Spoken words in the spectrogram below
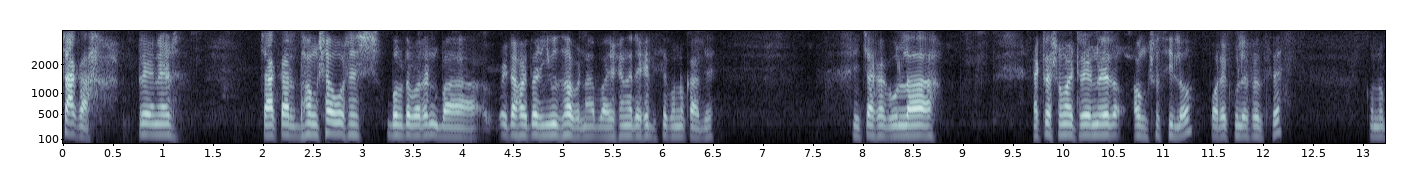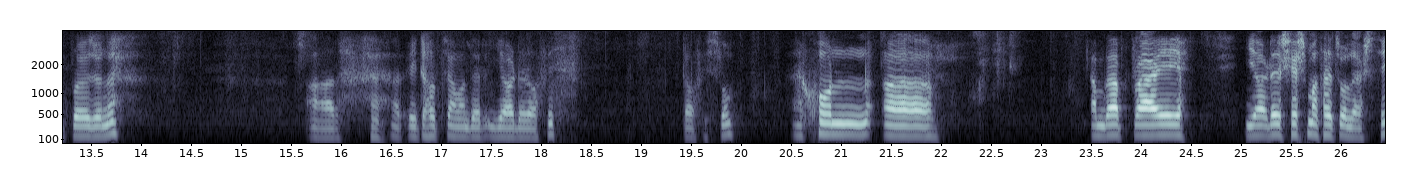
চাকা ট্রেনের চাকার ধ্বংসাবশেষ বলতে পারেন বা এটা হয়তো ইউজ হবে না বা এখানে রেখে দিছে কোনো কাজে। এই চাকাগুলা একটা সময় ট্রেনের অংশ ছিল, পরে খুলে ফেলছে, কোনো প্রয়োজনে। আর হ্যাঁ আর এইটা হচ্ছে আমাদের ইয়ার্ডের অফিস এটা অফিস রুম এখন আমরা প্রায় ইয়ার্ডের শেষ মাথায় চলে আসছি।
